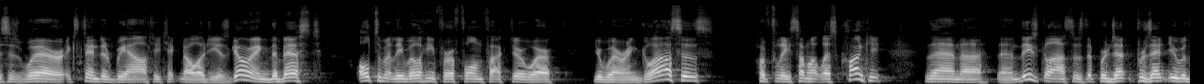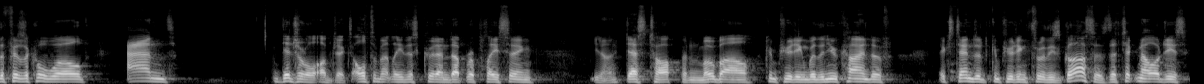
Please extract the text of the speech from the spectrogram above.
this is where extended reality technology is going. The best, ultimately, we're looking for a form factor where you're wearing glasses, hopefully somewhat less clunky than, uh, than these glasses that present, present you with the physical world and digital objects. Ultimately, this could end up replacing you know, desktop and mobile computing with a new kind of extended computing through these glasses. The technology's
